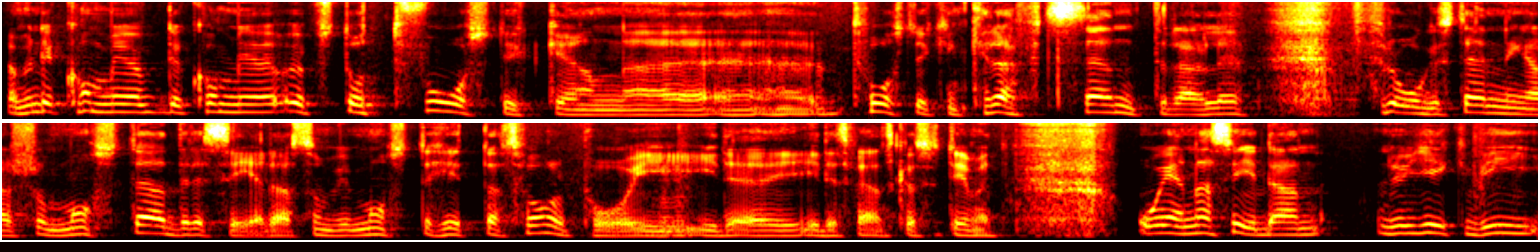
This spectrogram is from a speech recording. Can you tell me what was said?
Ja, men det kommer det kommer uppstå två stycken, eh, två stycken kraftcentra eller frågeställningar som måste adresseras, som vi måste hitta svar på i, mm. i, det, i det svenska systemet. Å ena sidan, nu gick vi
